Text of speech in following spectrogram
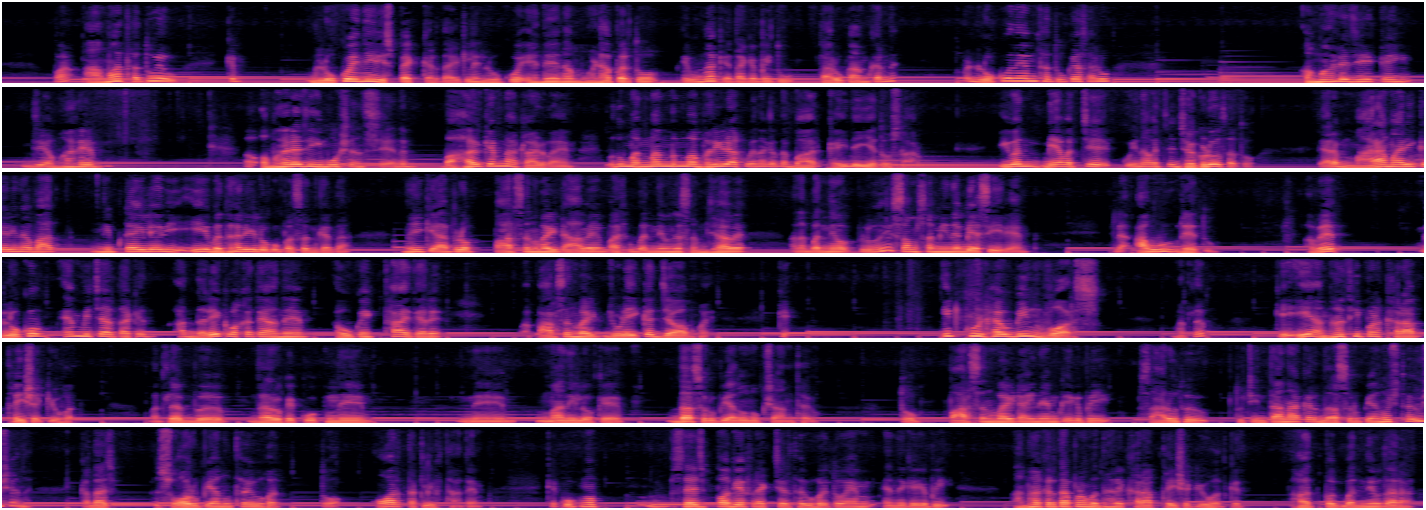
પણ આમાં થતું એવું લોકો એની રિસ્પેક્ટ કરતા એટલે લોકો એને એના મોઢા પર તો એવું ના કહેતા કે ભાઈ, તું તારું કામ કરને પણ લોકોને એમ થતું કે, સાલું, અમારે જે કંઈ, જે અમારે અમારે જે ઇમોશન્સ છે એને બહાર કેમ ના કાઢવા એમ? બધું મનમાં મનમાં ભરી રાખવું એના કરતાં બહાર કહી દઈએ તો સારું. ઇવન બે વચ્ચે, કોઈના વચ્ચે ઝઘડો થતો, ત્યારે મારામારી કરીને વાત નિપટાઈ લેવી એ વધારે એ લોકો પસંદ કરતા. નહીં કે આ પેલો પાર્સન વ્હાઇટ આવે, પાછું બંનેઓને સમજાવે અને બંને પેલું નહીં, સમસમીને બેસી રહે એમ. એટલે આવું રહેતું. હવે લોકો એમ વિચારતા કે આ દરેક વખતે આને આવું કંઈક થાય ત્યારે પાર્સન વ્હાઇટ જોડે એક જ જવાબ હોય કે it could have been worse મતલબ કે એ આનાથી પણ ખરાબ થઈ શક્યું હોત. મતલબ ધારો કે કોકને, ને માની લો કે દસ રૂપિયાનું નુકસાન થયું. તો પાર્સન વ્હાઈટ આવીને એમ કે ભાઈ, સારું થયું. તું ચિંતા ના કર, દસ રૂપિયાનું જ થયું છે ને. કદાચ સો રૂપિયાનું થયું હોત તો ઓર તકલીફ થાત એમ. કે કોકનો સહેજ પગે ફ્રેક્ચર થયું હોય તો એમ એને કહે કે ભાઈ, આના કરતાં પણ વધારે ખરાબ થઈ શક્યું હોત કે હાથ પગ બંને તારા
